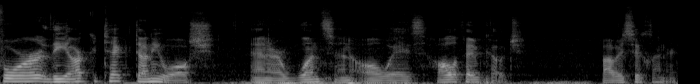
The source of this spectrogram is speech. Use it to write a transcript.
For the architect Donnie Walsh and our once and always Hall of Fame coach, Bobby Slick Leonard.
